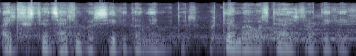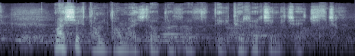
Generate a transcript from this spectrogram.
ажил хөстэй цалин хөлсийг одоо нэмэгдүүлэх, бүтээн байгуулалтын ажлуудыг хийх маш их том том ажлууд бол тийг төлөвлөж ингэж ажиллаж байгаа.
